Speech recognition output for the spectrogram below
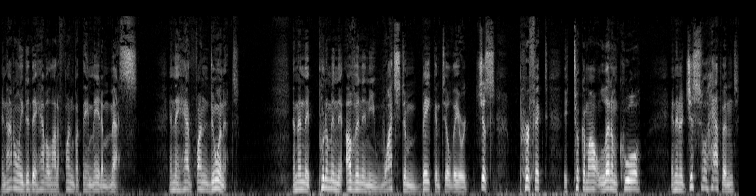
And not only did they have a lot of fun, but they made a mess. And they had fun doing it. And then they put them in the oven and he watched them bake until they were just perfect. He took them out, let them cool, and then it just so happened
